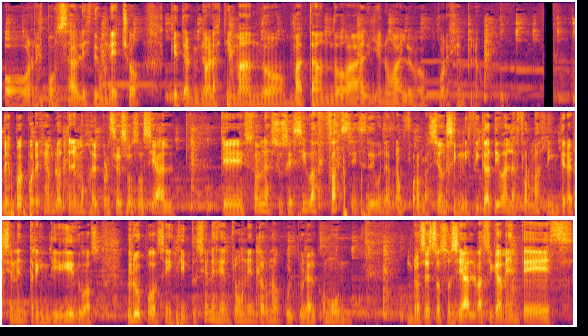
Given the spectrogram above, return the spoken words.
o responsables de un hecho que terminó lastimando, matando a alguien o algo, por ejemplo. Después, por ejemplo, tenemos el proceso social, que son las sucesivas fases de una transformación significativa en las formas de interacción entre individuos, grupos e instituciones dentro de un entorno cultural común. Un proceso social básicamente es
